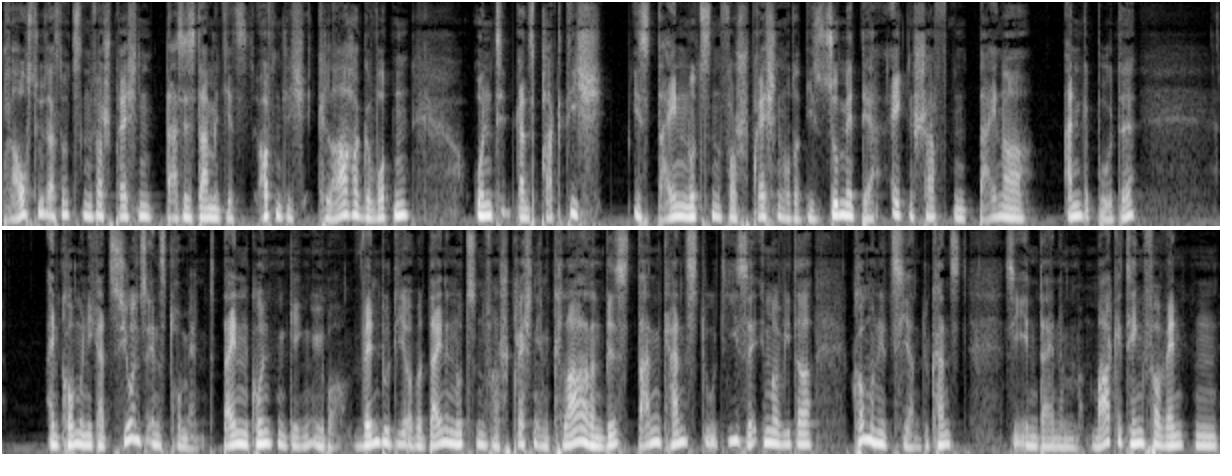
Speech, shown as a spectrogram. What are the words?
brauchst du das Nutzenversprechen? Das ist damit jetzt hoffentlich klarer geworden. Und ganz praktisch ist dein Nutzenversprechen oder die Summe der Eigenschaften deiner Angebote ein Kommunikationsinstrument deinen Kunden gegenüber. Wenn du dir über deine Nutzenversprechen im Klaren bist, dann kannst du diese immer wieder kommunizieren. Du kannst sie in deinem Marketing verwenden,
